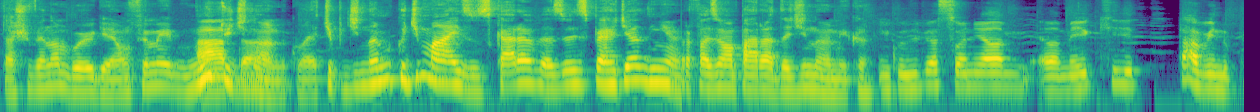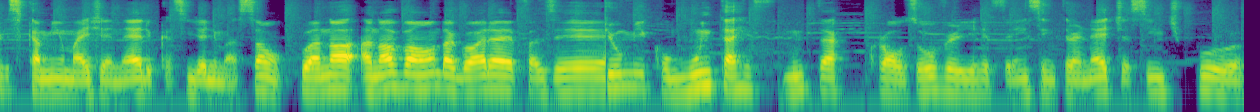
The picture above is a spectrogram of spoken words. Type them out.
Tá chovendo hambúrguer. É um filme muito Ah, tá. dinâmico. É tipo dinâmico demais. Os caras às vezes perdem a linha pra fazer uma parada dinâmica. Inclusive a Sony, ela, ela meio que tava indo por esse caminho mais genérico, assim, de animação. Tipo, A, no- a nova onda agora é fazer filme com muita, muita crossover e referência à internet, assim, tipo...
